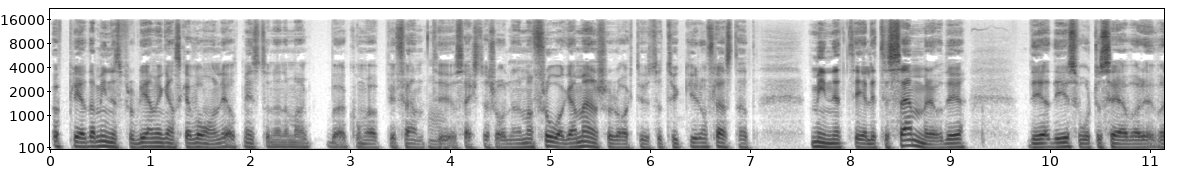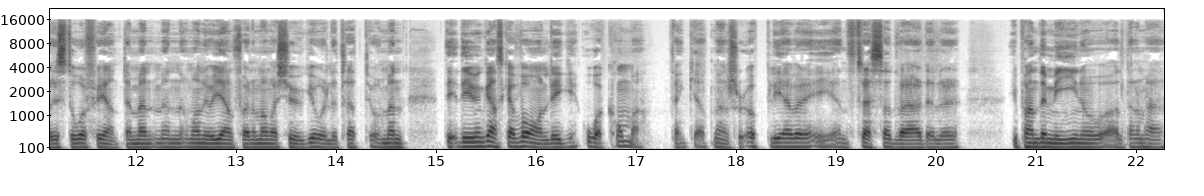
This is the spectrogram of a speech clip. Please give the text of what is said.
upplevda minnesproblem är ganska vanliga, åtminstone när man börjar komma upp i 50 mm. och 60-årsåldern. När man frågar människor rakt ut så tycker de flesta att minnet är lite sämre och det, det, det är svårt att säga vad det, vad det står för egentligen. Men, men om man nu jämför när man var 20 år eller 30 år. Men det, det är ju en ganska vanlig åkomma, tänker jag, att människor upplever i en stressad värld eller i pandemin och allt de här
